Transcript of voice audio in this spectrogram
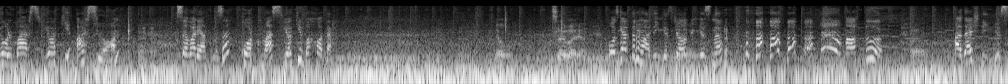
yo'lbars yoki arslon. C variantimiz qo'rqmas yoki bahodir. Yo'q c variant o'zgartirmadingiz javobingizni artur adashdingiz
